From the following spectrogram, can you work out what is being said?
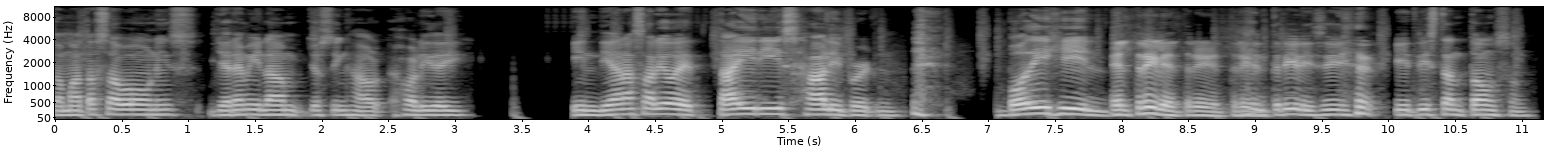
Tomata Sabonis, Jeremy Lamb, Justin Holiday. Indiana salió de Tyrese Halliburton, Body Hill. El Trilly, el Trilly, el Trilly. El Trilly, sí. y Tristan Thompson.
